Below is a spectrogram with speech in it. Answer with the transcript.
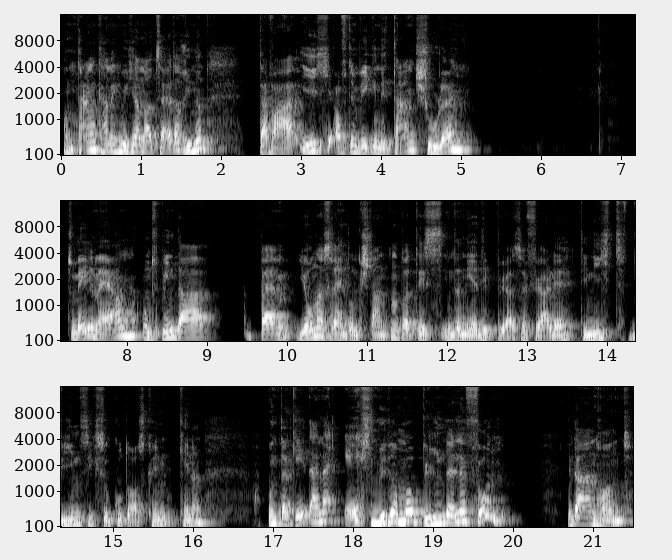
und dann kann ich mich an eine Zeit erinnern, da war ich auf dem Weg in die Tanzschule zum Elmeier und bin da beim Jonas Reindl gestanden. Dort ist in der Nähe die Börse für alle, die nicht Wien sich so gut auskennen. Und da geht einer echt mit einem mobilen Telefon in der einen Hand.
